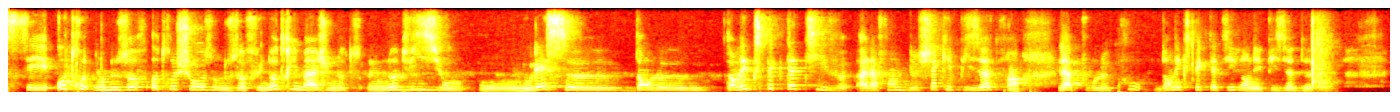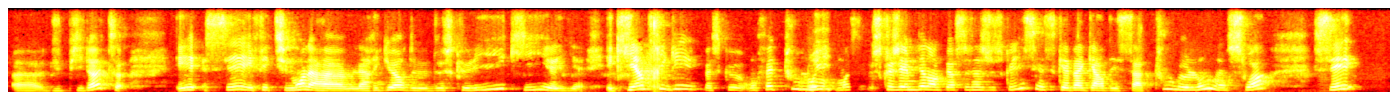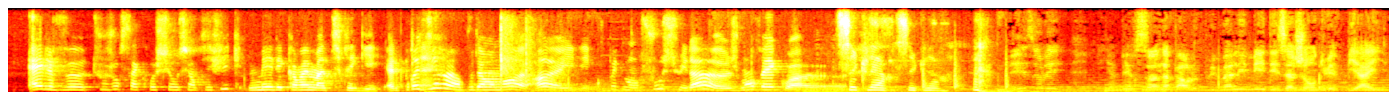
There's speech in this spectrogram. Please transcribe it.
autre, on nous offre autre chose, on nous offre une autre image, une autre, vision. On nous laisse dans le dans l'expectative à la fin de chaque épisode. Enfin, là pour le coup, dans l'expectative dans l'épisode du pilote. Et c'est effectivement la, la rigueur de, de Scully qui et qui est intriguée parce que en fait tout le long, Oui. moi ce que j'aime bien dans le personnage de Scully, c'est ce qu'elle va garder ça tout le long en soi. C'est elle veut toujours s'accrocher aux scientifiques, mais elle est quand même intriguée. Elle pourrait dire euh, au bout d'un moment, euh, ah il est complètement fou celui-là, euh, je m'en vais quoi. Euh, C'est clair, c'est clair. Désolé, il n'y a personne à part le plus mal aimé des agents du FBI.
